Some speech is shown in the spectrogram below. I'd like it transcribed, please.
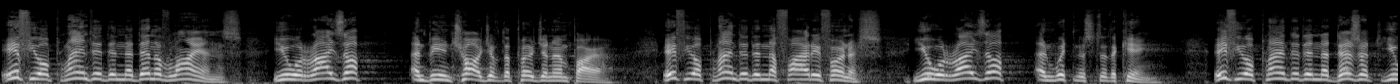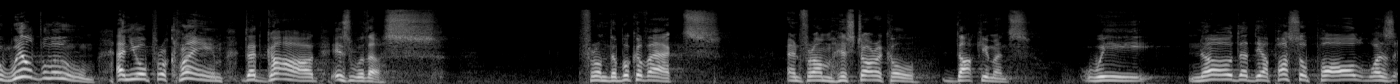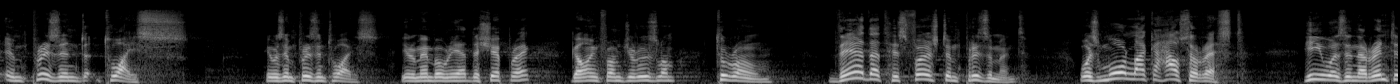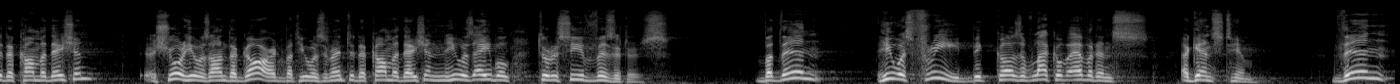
If you are planted in the den of lions, you will rise up and be in charge of the Persian Empire. If you are planted in the fiery furnace, you will rise up and witness to the king. If you are planted in the desert, you will bloom and you'll proclaim that God is with us. From the book of Acts and from historical documents, we know that the Apostle Paul was imprisoned twice. He was imprisoned twice. You remember when he had the shipwreck going from Jerusalem to Rome? There, that his first imprisonment was more like a house arrest. He was in a rented accommodation. Uh, sure, he was under guard, but he was rented accommodation and he was able to receive visitors. But then he was freed because of lack of evidence against him. Then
